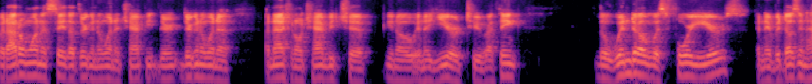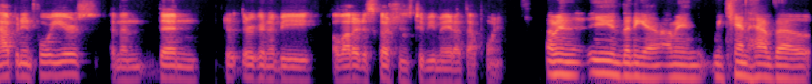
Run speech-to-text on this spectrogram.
but I don't want to say that they're going to win a champion. They're they're going to win a, a national championship, you know, in a year or two. I think the window was four years, and if it doesn't happen in four years, and then then there are going to be a lot of discussions to be made at that point. I mean, then again, I mean, we can't have that.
